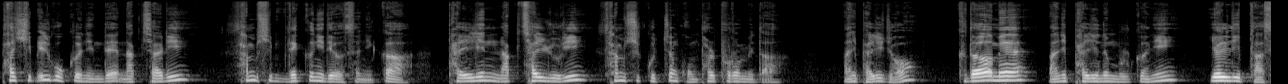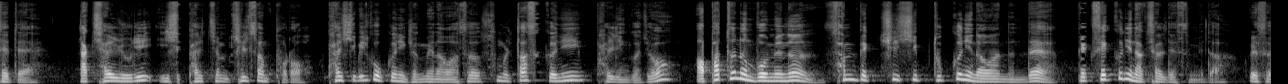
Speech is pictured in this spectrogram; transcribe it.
87건인데 낙찰이 34건이 되었으니까 팔린 낙찰률이 39.08%입니다. 많이 팔리죠? 그 다음에 많이 팔리는 물건이 연립 다세대, 낙찰률이 28.73%, 87건이 경매 나와서 25건이 팔린 거죠. 아파트는 보면은 372건이 나왔는데 103건이 낙찰됐습니다. 그래서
